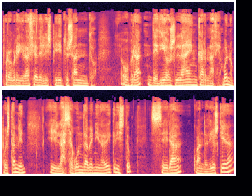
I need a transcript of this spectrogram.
por obra y gracia del Espíritu Santo, obra de Dios, la encarnación. Bueno, pues también eh, la segunda venida de Cristo será cuando Dios quiera,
